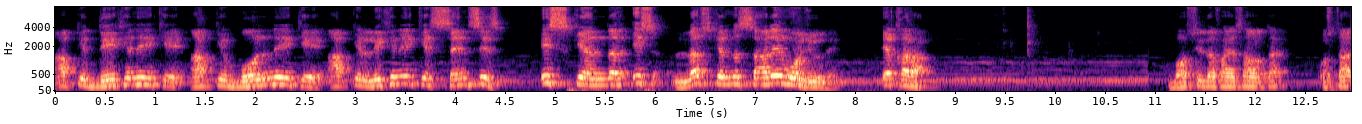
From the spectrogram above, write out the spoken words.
آپ کے دیکھنے کے، آپ کے بولنے کے، آپ کے لکھنے کے سینسز اس کے اندر، اس لفظ کے اندر سارے موجود ہیں۔ اقرا۔ بہت سی دفعہ ایسا ہوتا ہے، استاد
